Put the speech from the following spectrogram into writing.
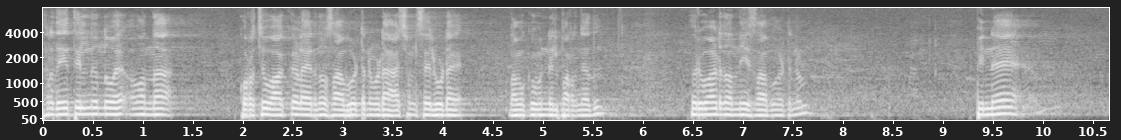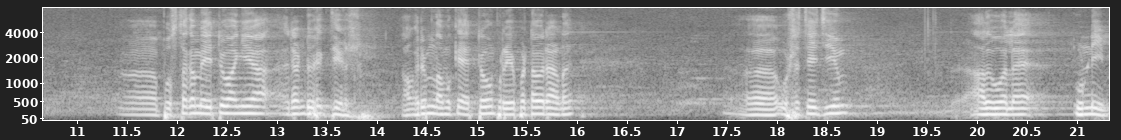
ഹൃദയത്തിൽ നിന്ന് വന്ന കുറച്ച് വാക്കുകളായിരുന്നു സാബുവേട്ടൻ ഇവിടെ ആശംസയിലൂടെ നമുക്ക് മുന്നിൽ പറഞ്ഞത്. ഒരുപാട് നന്ദി സാബുട്ടനും പിന്നെ പുസ്തകം ഏറ്റുവാങ്ങിയ രണ്ട് വ്യക്തികൾ. അവരും നമുക്ക് ഏറ്റവും പ്രിയപ്പെട്ടവരാണ്. ഉഷ ചേച്ചിയും അതുപോലെ ഉണ്ണിയും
